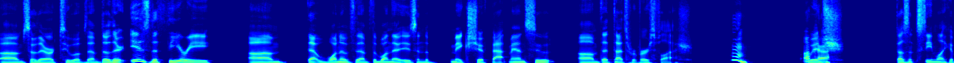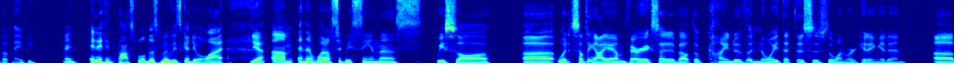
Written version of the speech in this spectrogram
um so there are two of them though there is the theory um that one of them the one that is in the makeshift Batman suit um that that's Reverse Flash okay, which doesn't seem like it, but maybe. Maybe anything possible. This movie's gonna do a lot. Yeah. Um, and then what else did we see in this? We saw uh what something I am very excited about, though kind of annoyed that this is the one we're getting it in. Uh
